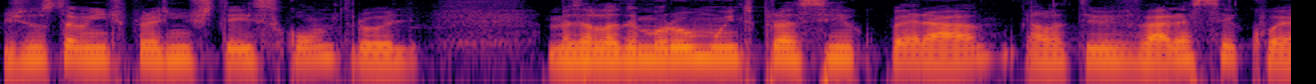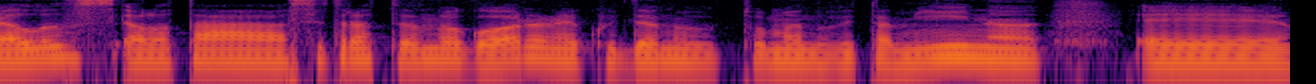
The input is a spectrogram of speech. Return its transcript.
justamente pra gente ter esse controle. Mas ela demorou muito para se recuperar. Ela teve várias sequelas. Ela tá se tratando agora, né? Cuidando, tomando vitamina, é,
